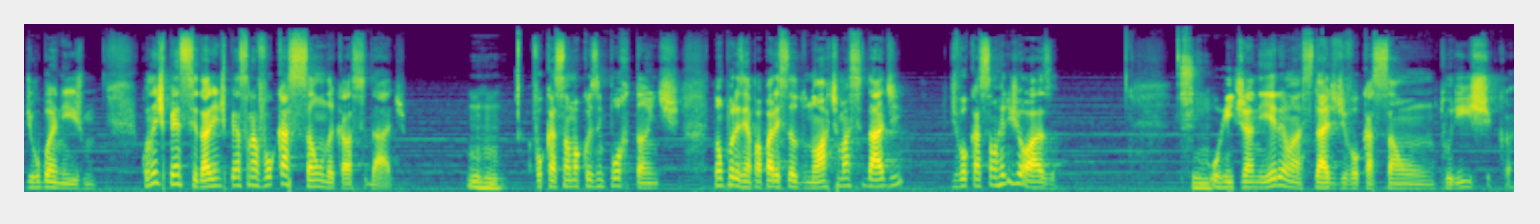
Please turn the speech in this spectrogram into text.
de urbanismo. Quando a gente pensa em cidade, a gente pensa na vocação daquela cidade. Uhum. A vocação é uma coisa importante. Então, por exemplo, a Aparecida do Norte é uma cidade de vocação religiosa. Sim. O Rio de Janeiro é uma cidade de vocação turística.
